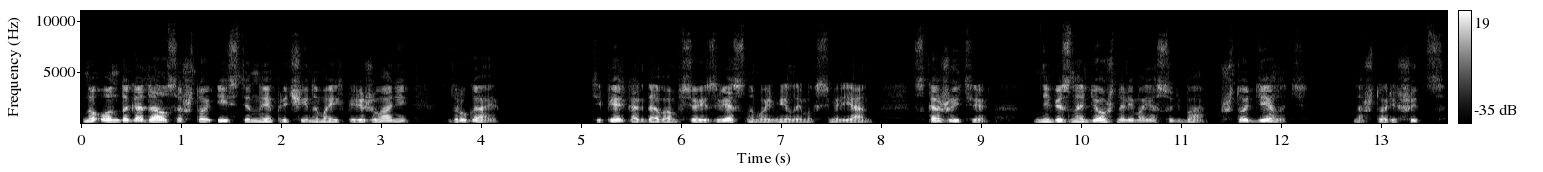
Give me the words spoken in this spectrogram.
но он догадался, что истинная причина моих переживаний другая. Теперь, когда вам все известно, мой милый Максимилиан, скажите, не безнадежна ли моя судьба? Что делать? На что решиться?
